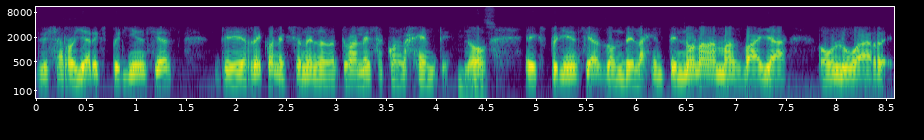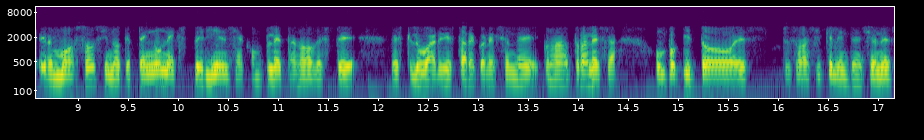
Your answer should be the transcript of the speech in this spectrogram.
desarrollar experiencias de reconexión en la naturaleza con la gente, ¿no? Experiencias donde la gente no nada más vaya a un lugar hermoso, sino que tenga una experiencia completa, ¿no? De este, de este lugar y de esta reconexión de, con la naturaleza. Un poquito es, pues ahora sí que la intención es,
